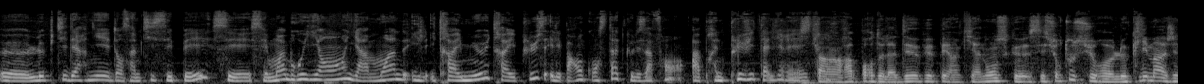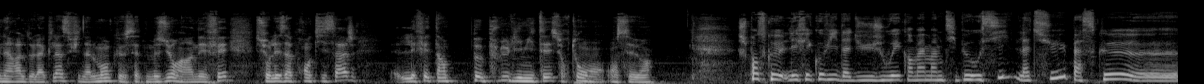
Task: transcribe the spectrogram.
Euh, le petit dernier est dans un petit CP. C'est moins bruyant. Il, y a moins de, il travaille mieux, il travaille plus. Et les parents constatent que les enfants apprennent plus vite à lire et c'est un rapport de la DEPP hein, qui annonce que c'est surtout sur le climat général de la classe finalement que cette mesure a un effet. Sur les apprentissages, l'effet est un peu plus limité, surtout en, en CE1. Je pense que l'effet Covid a dû jouer quand même un petit peu aussi là-dessus, parce que euh,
